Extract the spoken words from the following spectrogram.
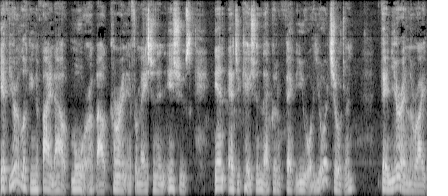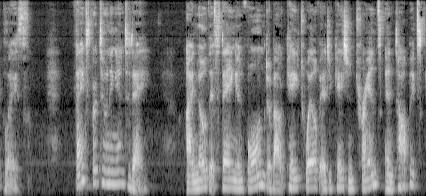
If you're looking to find out more about current information and issues in education that could affect you or your children, then you're in the right place. Thanks for tuning in today. I know that staying informed about K 12 education trends and topics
